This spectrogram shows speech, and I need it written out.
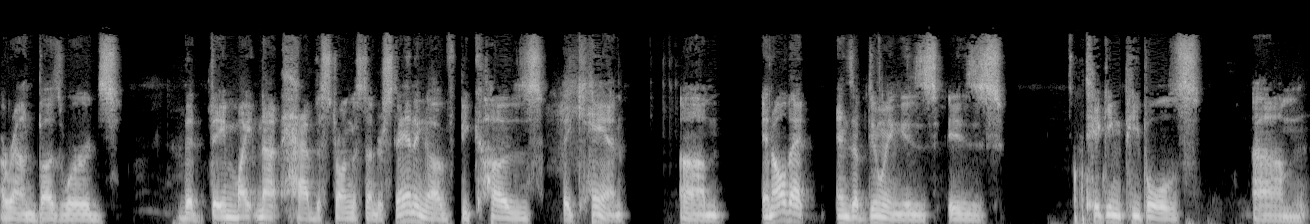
around buzzwords that they might not have the strongest understanding of because they can. Um, and all that ends up doing is is taking people's um,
